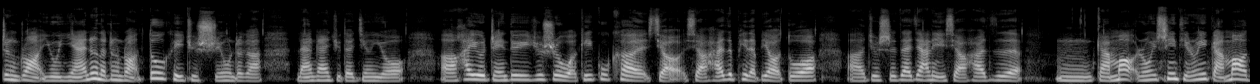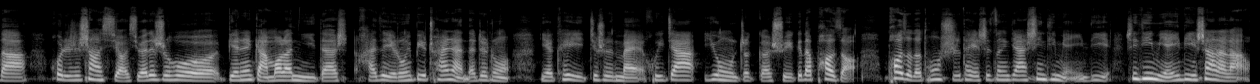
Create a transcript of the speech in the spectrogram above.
症状、有炎症的症状，都可以去使用这个蓝柑橘的精油。呃，还有针对于就是我给顾客小小孩子配的比较多，呃，就是在家里小孩子。嗯，感冒容易身体容易感冒的，或者是上小学的时候别人感冒了，你的孩子也容易被传染的这种，也可以就是买回家用这个水给他泡澡，泡澡的同时它也是增加身体免疫力，身体免疫力上来了，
